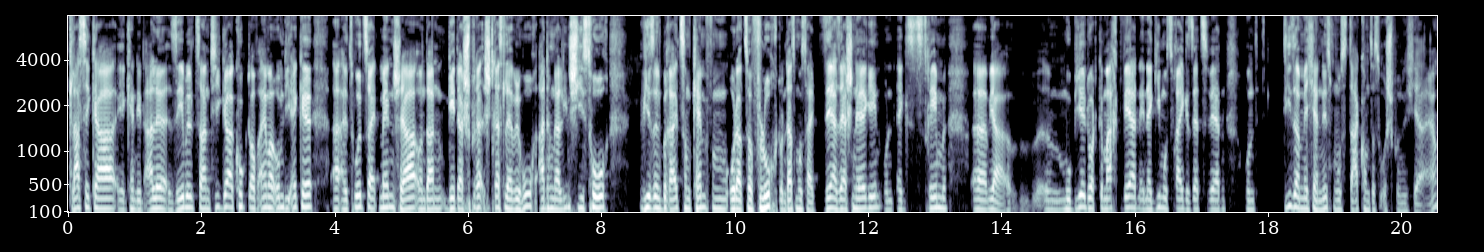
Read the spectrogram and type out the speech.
Klassiker, ihr kennt ihn alle, Säbelzahntiger guckt auf einmal um die Ecke äh, als Urzeitmensch, ja, und dann geht der Sp Stresslevel hoch, Adrenalin schießt hoch, wir sind bereit zum Kämpfen oder zur Flucht und das muss halt sehr, sehr schnell gehen und extrem äh, ja, äh, mobil dort gemacht werden, Energie muss freigesetzt werden und dieser Mechanismus, da kommt das ursprünglich her. Ja?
